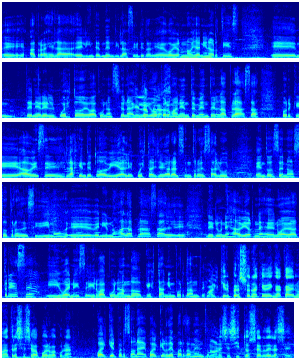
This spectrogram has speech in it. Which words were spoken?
eh, a través del Intendente y la Secretaría de Gobierno, Yanina Ortiz, eh, tener el puesto de vacunación activo permanentemente en la plaza, porque a veces la gente todavía le cuesta llegar al centro de salud. Entonces nosotros decidimos eh, venirnos a la plaza de, de, lunes a viernes de 9 a 13 y bueno, y seguir vacunando, que es tan importante. ¿Cualquier persona que venga acá de 9 a 13 se va a poder vacunar? Cualquier persona de cualquier departamento. No necesito ser de la acera.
